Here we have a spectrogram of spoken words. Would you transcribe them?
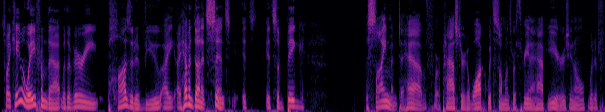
So I came away from that with a very positive view. I, I haven't done it since. It's it's a big assignment to have for a pastor to walk with someone for three and a half years. You know, what if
